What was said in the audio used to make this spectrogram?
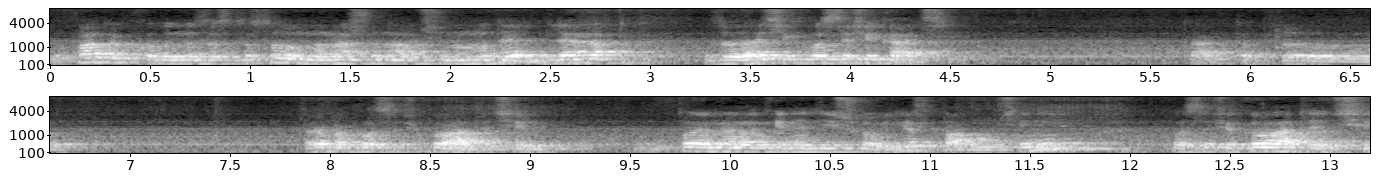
Випадок, коли ми застосовуємо нашу навчену модель для задачі класифікації. Так, тобто треба класифікувати, чи той емейл, який надійшов, є спамом чи ні, класифікувати, чи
